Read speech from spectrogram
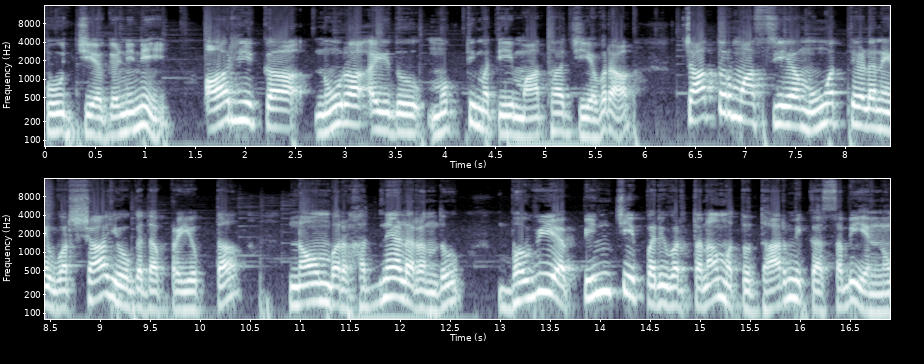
ಪೂಜ್ಯ ಗಣಿನಿ ಆರ್ಯಿಕ ನೂರ ಐದು ಮುಕ್ತಿಮತಿ ಮಾತಾಜಿಯವರ ಚಾತುರ್ಮಾಸ್ಯ ಮೂವತ್ತೇಳನೇ ವರ್ಷಾಯೋಗದ ಪ್ರಯುಕ್ತ ನವೆಂಬರ್ ಹದಿನೇಳರಂದು ಭವ್ಯ ಪಿಂಚಿ ಪರಿವರ್ತನಾ ಮತ್ತು ಧಾರ್ಮಿಕ ಸಭೆಯನ್ನು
